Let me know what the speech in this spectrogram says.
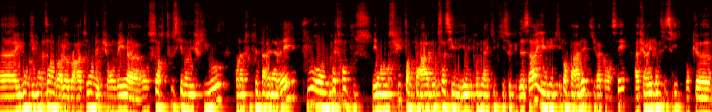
Euh, 1h du matin, on va au laboratoire et puis on met, euh, on sort tout ce qui est dans les frigos on a tout préparé la veille pour euh, mettre en pouce. Et ensuite, en parallèle, donc ça, il y a une première équipe qui s'occupe de ça. Il y a une équipe en parallèle qui va commencer à faire les pâtisseries. Donc, euh,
